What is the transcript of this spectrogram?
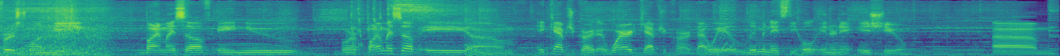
First one being, buy myself a new, or buy myself a, um, a capture card, a wired capture card. That way it eliminates the whole internet issue. Um,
